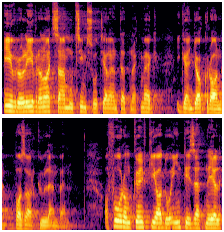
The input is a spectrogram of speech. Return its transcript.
évről évre nagyszámú címszót jelentetnek meg, igen gyakran pazar küllemben. A Fórum Könyvkiadó Intézetnél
